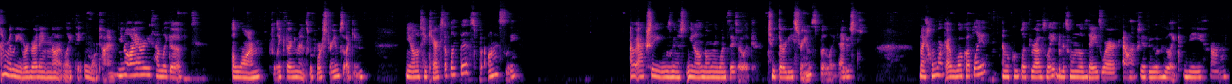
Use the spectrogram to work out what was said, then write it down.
I'm really regretting not like taking more time. You know, I always have like a alarm for like 30 minutes before stream so I can, you know, take care of stuff like this. But honestly, I actually was gonna, you know, normally Wednesdays are like 2:30 streams, but like I just my homework, I woke up late. I woke up like three hours late, but it's one of those days where I don't actually have to go to like the um,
